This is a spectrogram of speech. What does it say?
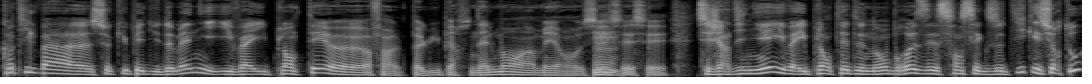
quand il va euh, s'occuper du domaine, il, va y planter, euh, enfin pas lui personnellement, hein, mais c'est Mm. c'est- c'est- c'est jardinier, il va y planter de nombreuses essences exotiques et surtout,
